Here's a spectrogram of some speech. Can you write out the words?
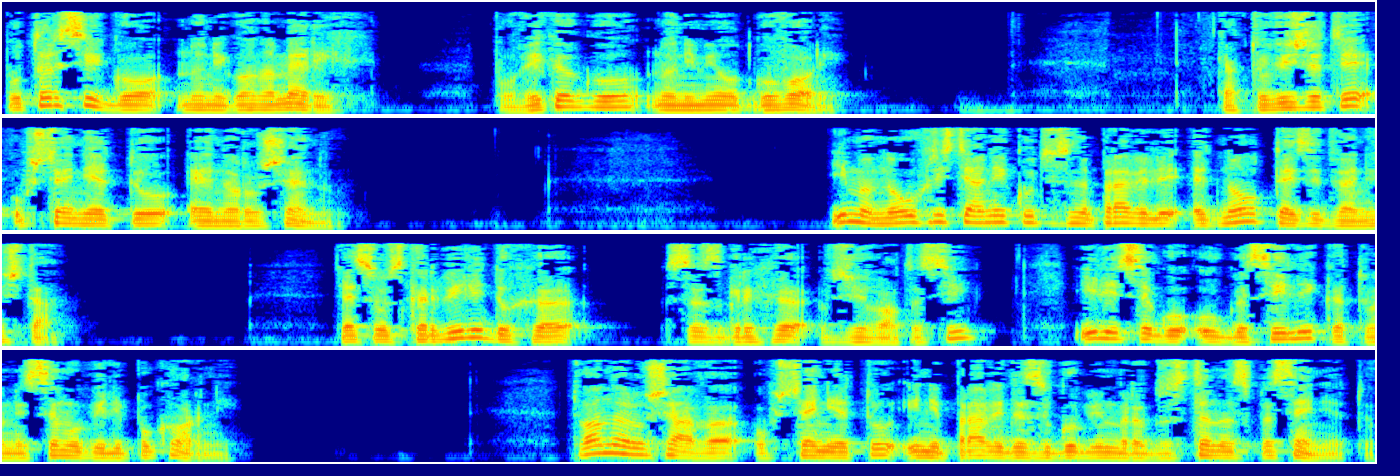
Потърсих го, но не го намерих. Повиках го, но не ми отговори. Както виждате, общението е нарушено. Има много християни, които са направили едно от тези две неща. Те са оскърбили духа с греха в живота си или са го угасили, като не са му били покорни. Това нарушава общението и ни прави да загубим радостта на спасението.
